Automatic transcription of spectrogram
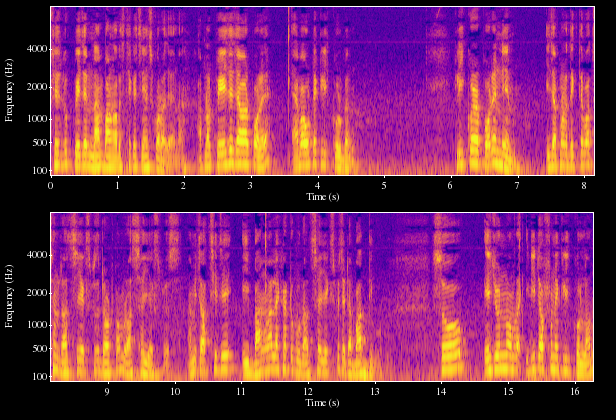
ফেসবুক পেজের নাম বাংলাদেশ থেকে চেঞ্জ করা যায় না। আপনার পেজে যাওয়ার পরে অ্যাবাউটে ক্লিক করবেন। ক্লিক করার পরে নেম এই যে আপনারা দেখতে পাচ্ছেন Rajshahi express dot com Rajshahi express আমি চাচ্ছি যে এই বাংলা লেখাটুকু রাজশাহী এক্সপ্রেস এটা বাদ দিব। সো এই জন্য আমরা এডিট অপশনে ক্লিক করলাম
